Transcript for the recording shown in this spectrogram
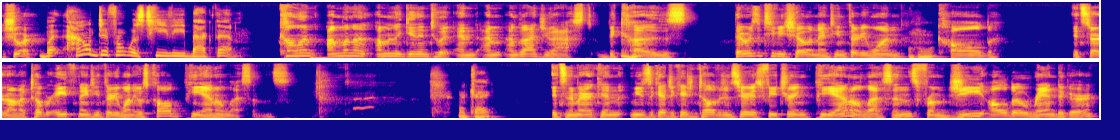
Sure. But how different was TV back then? Colin, I'm gonna I'm gonna get into it, and I'm I'm glad you asked because there was a TV show in 1931 Mhm. called. It started on October 8th, 1931. It was called Piano Lessons. Okay. It's an American music education television series featuring piano lessons from G. Aldo Randegger.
